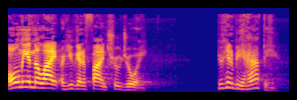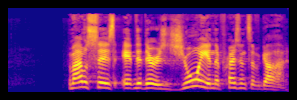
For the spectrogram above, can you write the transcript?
Only in the light are you going to find true joy. You're going to be happy. The Bible says that there is joy in the presence of God.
